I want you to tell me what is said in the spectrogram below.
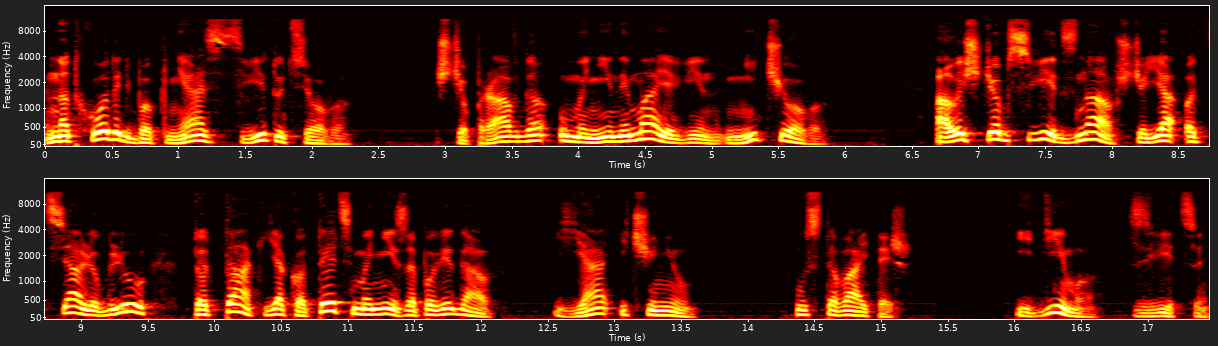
Надходить бо князь світу цього. Щоправда, у мені немає він нічого. Але щоб світ знав, що я Отця люблю, то так, як Отець мені заповідав, я і чиню. Уставайте ж, ідімо звідси.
